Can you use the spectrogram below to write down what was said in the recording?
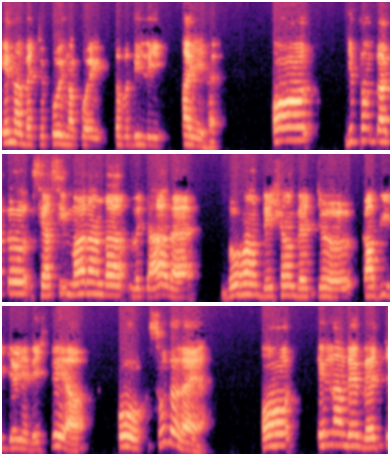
ਇਹਨਾਂ ਵਿੱਚ ਕੋਈ ਨਾ ਕੋਈ ਤਬਦੀਲੀ ਆਈ ਹੈ। ਔਰ ਜਿੱਥੋਂ ਤੱਕ ਸਿਆਸੀ ਮਾਹਰਾਂ ਦਾ ਵਿਚਾਰ ਹੈ, ਦੋਹਾਂ ਦੇਸ਼ਾਂ ਵਿੱਚ ਕਾਫੀ ਜਿਹੜੇ ਰਿਸ਼ਤੇ ਆ, ਉਹ ਸੁਧਰ ਰਹੇ ਆ। ਔਰ ਇਹਨਾਂ ਦੇ ਵਿੱਚ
